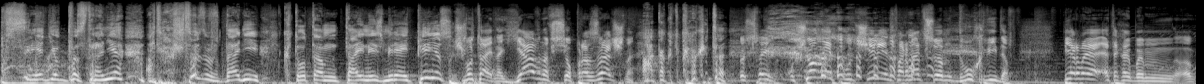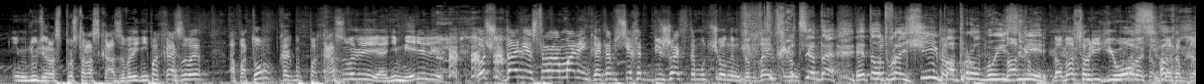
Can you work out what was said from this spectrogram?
В среднем по стране. А то что в Дании кто там тайно измеряет пенис? Почему тайна? Явно все прозрачно. А как, как это? Ученые получили информацию двух видов. Первое, это как бы им люди рас- просто рассказывали, не показывая, а потом как бы показывали, и они мерили. Вот что Дания страна маленькая, там всех оббежать там ученым, там, знаете, там, Хотя, да, это вот в России попробуй там- измерь. да, у нас там регионы, там, да, там, да,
